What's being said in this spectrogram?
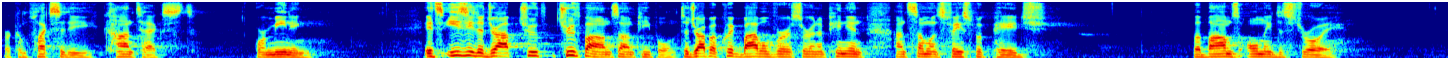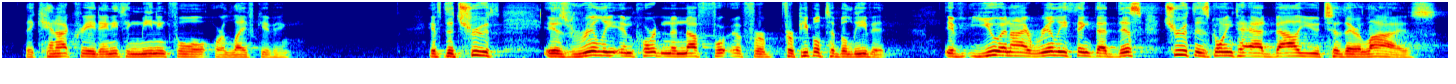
or complexity, context, or meaning. It's easy to drop truth, truth bombs on people, to drop a quick Bible verse or an opinion on someone's Facebook page. But bombs only destroy, they cannot create anything meaningful or life giving if the truth is really important enough for, for, for people to believe it, if you and I really think that this truth is going to add value to their lives,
